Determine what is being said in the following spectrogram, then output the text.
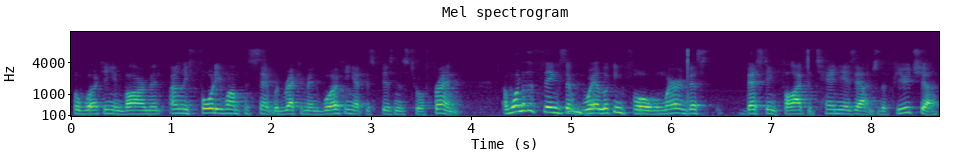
for working environment. Only 41% would recommend working at this business to a friend. And one of the things that we're looking for when we're invest, investing five to 10 years out into the future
